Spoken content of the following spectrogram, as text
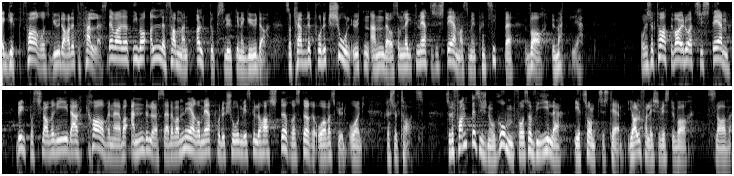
Egypt, faraos guder, hadde til felles, det var at de var alle sammen altoppslukende guder som krevde produksjon uten ende, og som legitimerte systemer som i prinsippet var umettelige. Og Resultatet var jo da et system bygd på slaveri, der kravene var endeløse. Det var mer og mer produksjon. Vi skulle ha større og større overskudd og resultat. Så det fantes ikke noe rom for oss å hvile i et sånt system. Iallfall ikke hvis du var slave.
